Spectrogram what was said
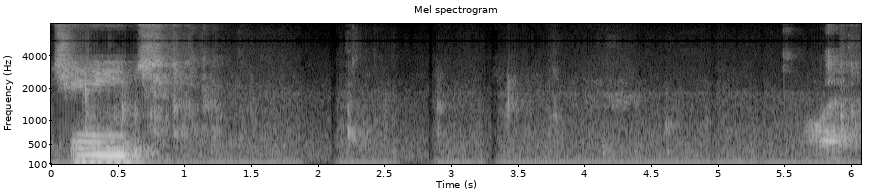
change. all that.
